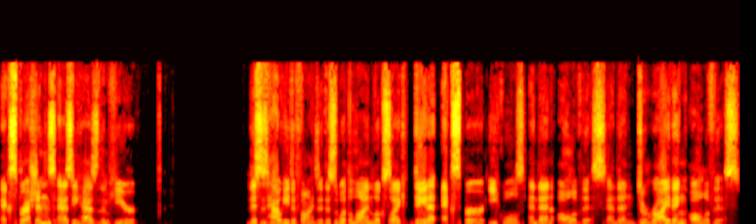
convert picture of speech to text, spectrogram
expressions as he has them here, this is how he defines it. This is what the line looks like. Data expr equals, and then all of this, and then deriving all of this.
